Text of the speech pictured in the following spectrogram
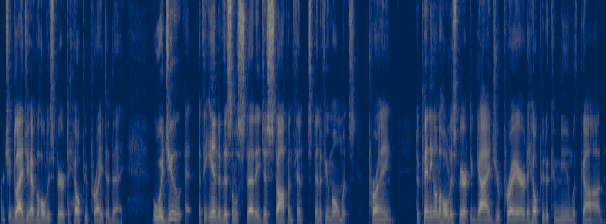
Aren't you glad you have the Holy Spirit to help you pray today? Would you, at the end of this little study, just stop and fin- spend a few moments praying, depending on the Holy Spirit to guide your prayer, to help you to commune with God?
